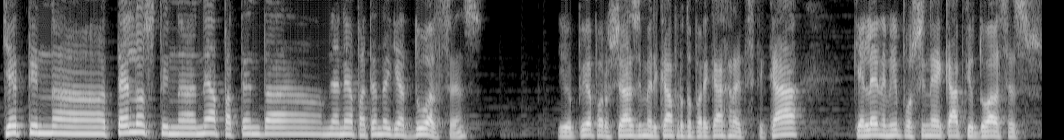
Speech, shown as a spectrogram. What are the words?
Και την, α, τέλος την α, νέα πατέντα, μια νέα πατέντα για DualSense η οποία παρουσιάζει μερικά πρωτοπορικά χαρακτηριστικά και λένε μήπως είναι κάποιο DualSense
